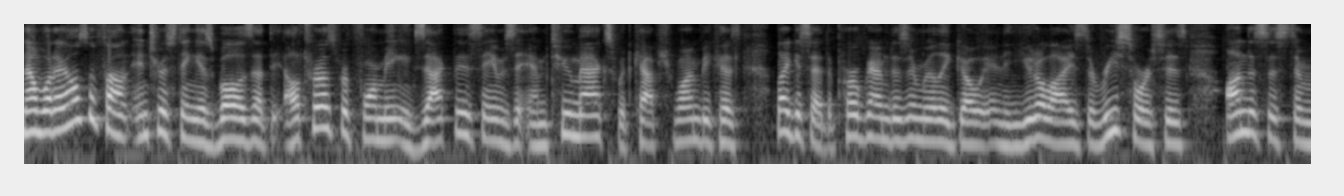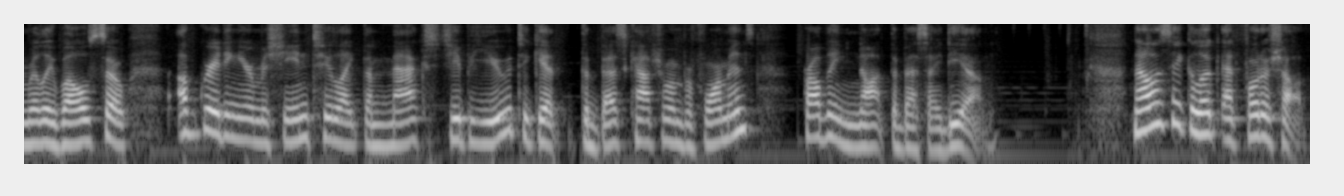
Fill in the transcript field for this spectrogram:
Now, what I also found interesting as well is that the Ultra is performing exactly the same as the M2 Max with Capture One because, like I said, the program doesn't really go in and utilize the resources on the system really well. So upgrading your machine to like the Max GPU to get the best Capture One performance, probably not the best idea. Now let's take a look at Photoshop.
